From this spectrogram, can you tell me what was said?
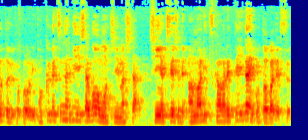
うというところに特別なギリシャ語を用いました。新約聖書であまり使われていない言葉です。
